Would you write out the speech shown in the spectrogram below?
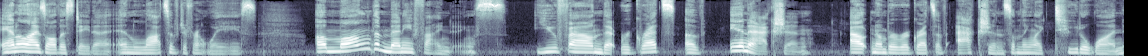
analyze all this data in lots of different ways. Among the many findings, you found that regrets of inaction outnumber regrets of action, something like two to one,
